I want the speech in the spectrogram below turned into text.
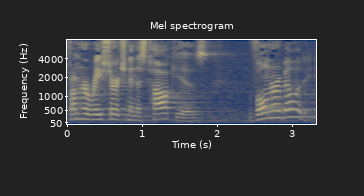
from her research and in this talk is vulnerability.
